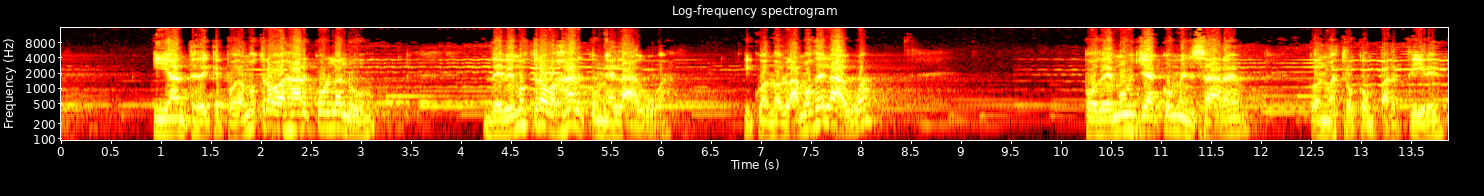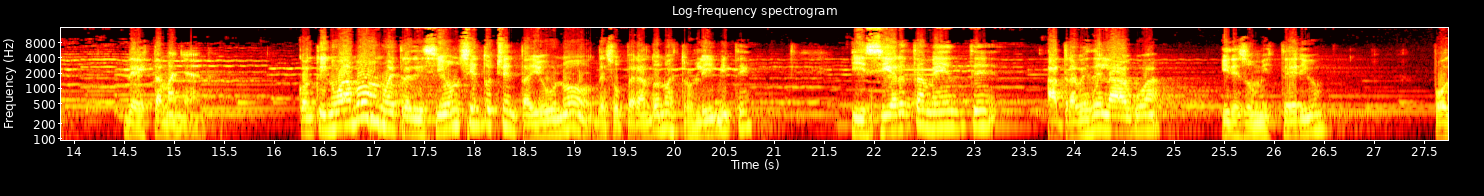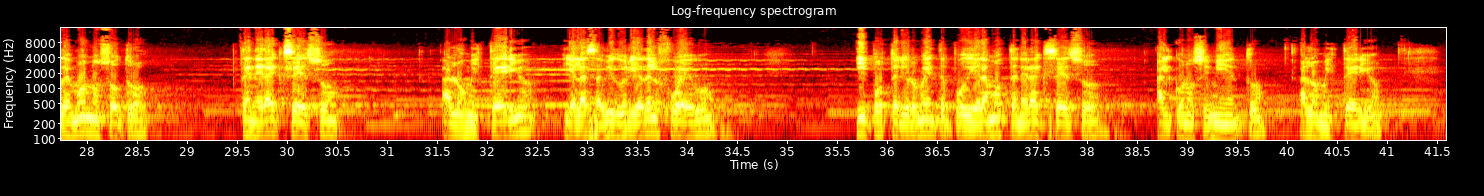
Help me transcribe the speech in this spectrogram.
y antes de que podamos trabajar con la luz, debemos trabajar con el agua. Y cuando hablamos del agua, podemos ya comenzar con nuestro compartir de esta mañana. Continuamos nuestra edición 181 de Superando nuestros límites y ciertamente a través del agua y de su misterio podemos nosotros tener acceso a los misterios y a la sabiduría del fuego y posteriormente pudiéramos tener acceso al conocimiento, a los misterios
